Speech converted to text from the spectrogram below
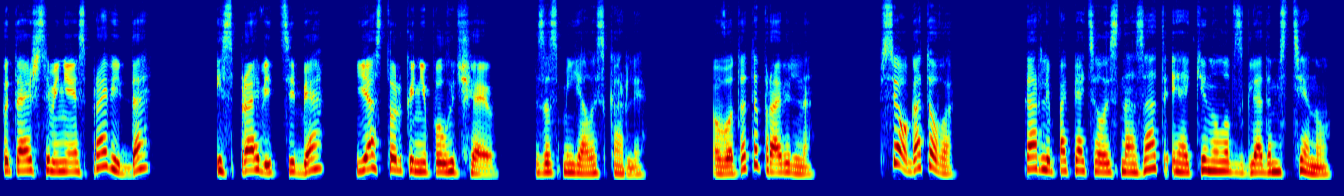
Пытаешься меня исправить, да?» «Исправить тебя? Я столько не получаю», — засмеялась Карли. Вот это правильно. Все, готово. Карли попятилась назад и окинула взглядом стену.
